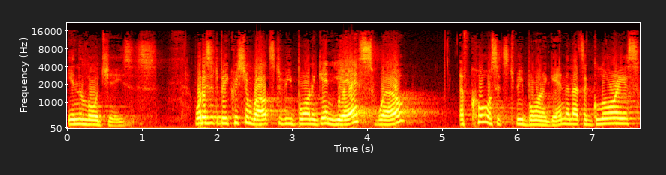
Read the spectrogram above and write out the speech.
in the Lord Jesus. What is it to be Christian? Well, it's to be born again. Yes, well, of course, it's to be born again, and that's a glorious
